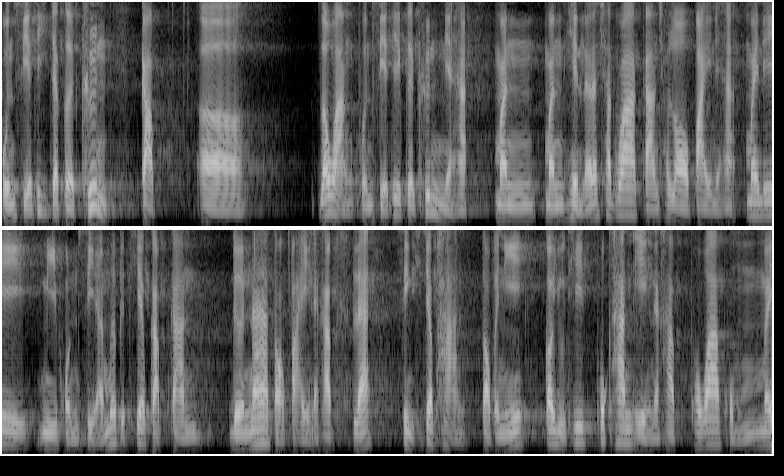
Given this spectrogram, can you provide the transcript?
ผลเสียที่จะเกิดขึ้นกับระหว่างผลเสียที่จะเกิดขึ้นเนี่ยฮะมันมันเห็นแล้วชัดว่าการชะลอไปเนี่ยฮะไม่ได้มีผลเสียเมื่อเปรียบเทียบกับการเดินหน้าต่อไปนะครับ และสิ่งที่จะผ่านต่อไปนี้ก็อยู่ที่พวกท่านเองนะครับ เพราะว่าผมไม่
